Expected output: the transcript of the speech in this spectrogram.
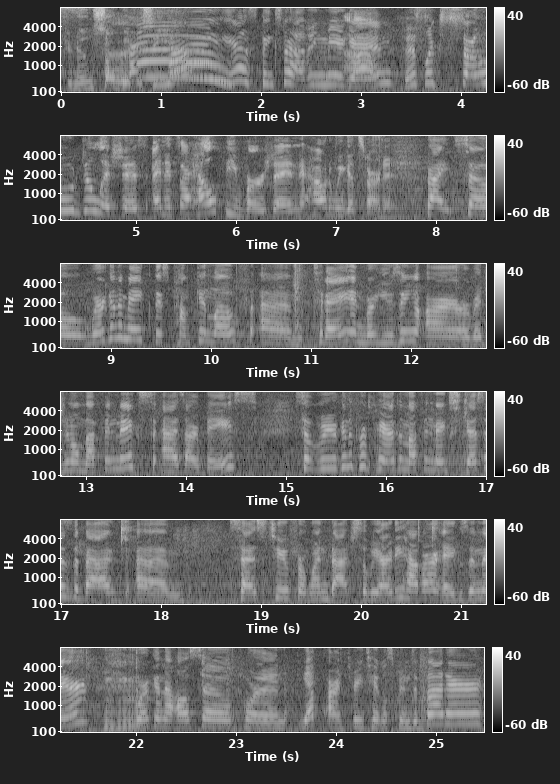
afternoon. So good to see you. Hi, yes, thanks for having me again. this looks so delicious and it's a healthy version. How do we get started? Right, so we're gonna make this pumpkin loaf um, today and we're using our original muffin mix as our base. So we're gonna prepare the muffin mix just as the bag um, says to for one batch. So we already have our eggs in there. Mhm. We're gonna also pour in, yep, our three tablespoons of butter,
